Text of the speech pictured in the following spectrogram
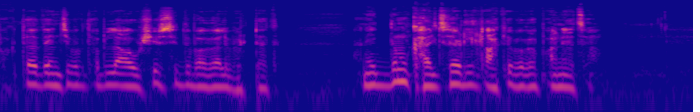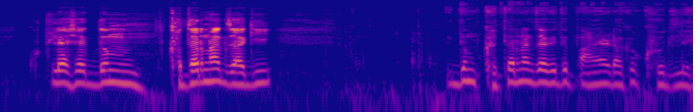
फक्त त्यांचे फक्त आपल्याला अवशेष तिथे बघायला भेटतात. आणि एकदम खालच्या साईडला टाके बघा पाण्याचा. कुठल्या अशा एकदम खतरनाक जागी एकदम खतरनाक जागी ते पाण्यात टाकं खोदले.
